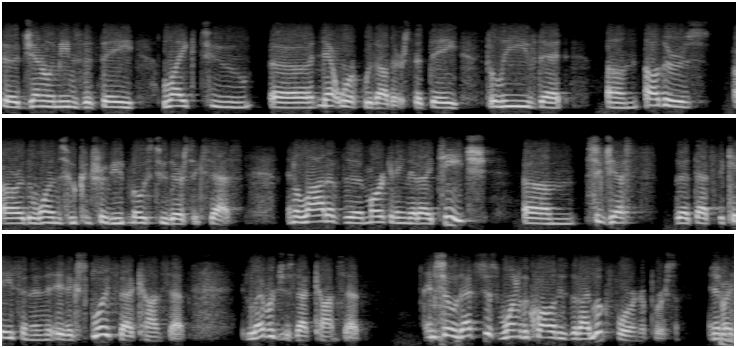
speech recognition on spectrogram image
uh, generally means that they like to uh, network with others, that they believe that um, others are the ones who contribute most to their success. And a lot of the marketing that I teach um, suggests that that's the case, and it exploits that concept. It leverages that concept. And so that's just one of the qualities that I look for in a person. And if I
